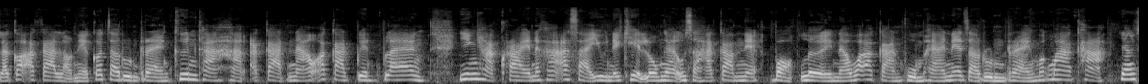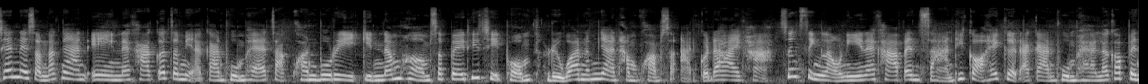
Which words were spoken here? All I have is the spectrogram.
แล้วก็อาการเหล่านี้ก็จะรุนแรงขึ้นค่ะ หากอากาศหนาวอากาศเปลี่ยนแปลง ยิ่งหากใครนะคะ อาศัยอยู่ในเขตโรงงานอุตสาหกรรมเนี่ยบอกเลยนะว่าอาการภูมิแพ้เนี่ยจะรุนแรงมากๆค่ะ อย่างเช่นในสำนักงานเองนะคะ ก็จะมีอาการภูมิแพ้จากควันบุหรี่กลิ่นน้ำหอมสเปรย์ที่ฉีดผม หรือว่าน้ำยาทำความสะอาดก็ได้ค่ะ ซึ่งสิ่งเหล่านี้นะคะเป็นสารที่ก่อให้เกิดอาการภูมิแพ้แล้วก็เป็น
